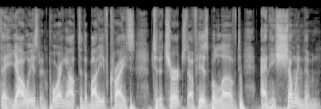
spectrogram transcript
that Yahweh has been pouring out to the body of Christ, to the church of his beloved, and he's showing them.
